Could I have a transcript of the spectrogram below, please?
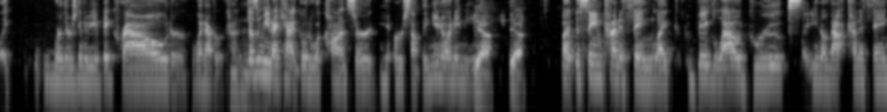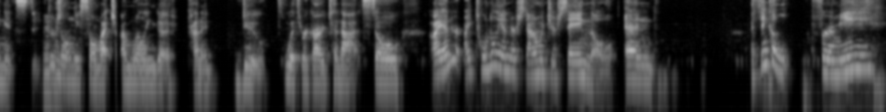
like, where there's going to be a big crowd or whatever kind mm-hmm. doesn't mean I can't go to a concert or something. You know what I mean? Yeah. Yeah. but the same kind of thing like big loud groups you know that kind of thing it's mm-hmm. there's only so much i'm willing to kind of do with regard to that so i under i totally understand what you're saying though and i think a, for me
